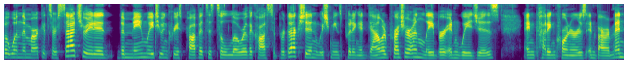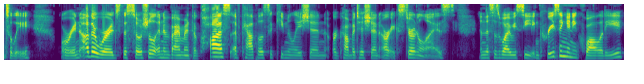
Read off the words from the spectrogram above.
but when the markets are saturated, the main way to increase profits is to lower the cost of production, which means putting a downward pressure on labor and wages and cutting corners environmentally. Or, in other words, the social and environmental costs of capitalist accumulation or competition are externalized. And this is why we see increasing inequality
